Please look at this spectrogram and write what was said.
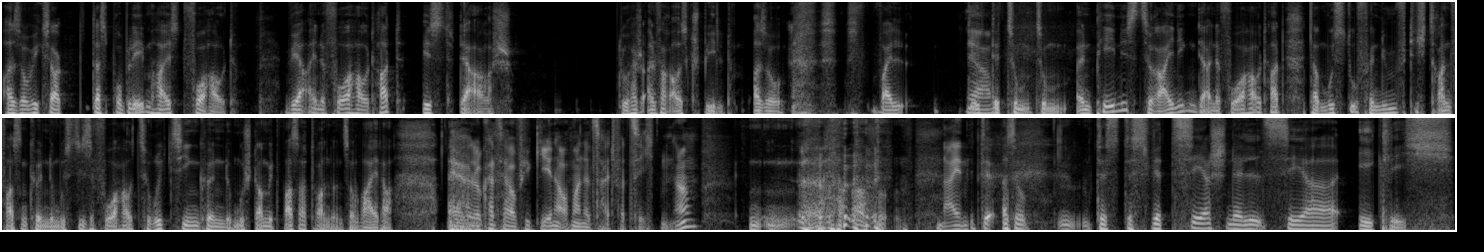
also wie gesagt, das Problem heißt Vorhaut. Wer eine Vorhaut hat, ist der Arsch. Du hast einfach ausgespielt. Also, weil ja. die, die, zum, zum einen Penis zu reinigen, der eine Vorhaut hat, da musst du vernünftig dran fassen können. Du musst diese Vorhaut zurückziehen können. Du musst da mit Wasser dran und so weiter. Ja, ähm, du kannst ja auf Hygiene auch mal eine Zeit verzichten, ne? Nein. Also das, das wird sehr schnell sehr eklig.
